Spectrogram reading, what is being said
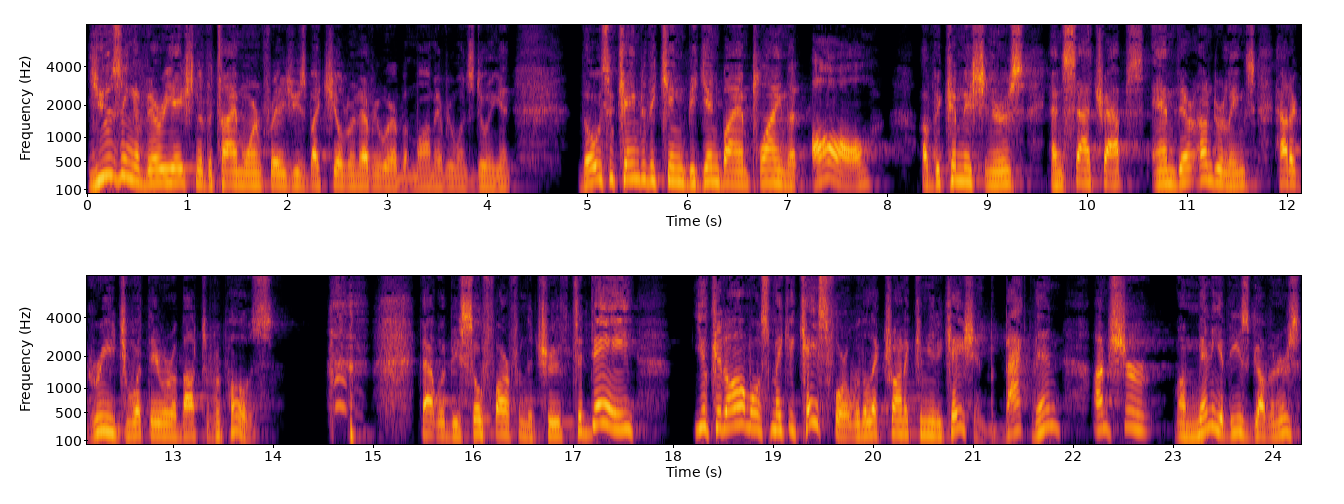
Using a variation of the time-worn phrase used by children everywhere, but mom, everyone's doing it. Those who came to the king begin by implying that all of the commissioners and satraps and their underlings had agreed to what they were about to propose. that would be so far from the truth. Today, you could almost make a case for it with electronic communication. But back then, I'm sure well, many of these governors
